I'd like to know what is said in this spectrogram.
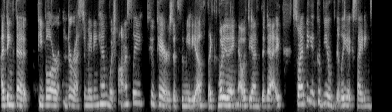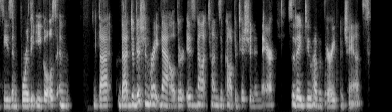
I think that people are underestimating him, which honestly, who cares? It's the media. Like, what do they know at the end of the day? So I think it could be a really exciting season for the Eagles. And that that division right now, there is not tons of competition in there. So they do have a very good chance.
